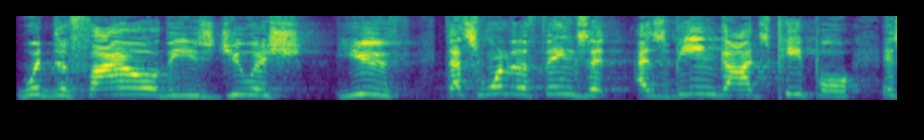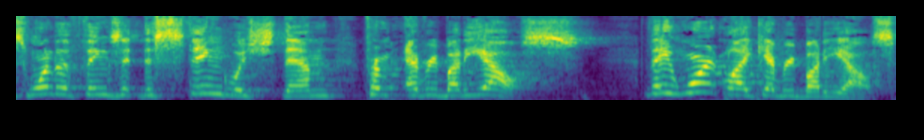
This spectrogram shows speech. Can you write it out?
would defile these Jewish youth. That's one of the things that, as being God's people, is one of the things that distinguished them from everybody else. They weren't like everybody else.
